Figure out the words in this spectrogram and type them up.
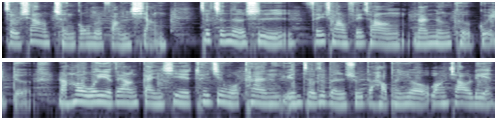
走向成功的方向，这真的是非常非常难能可贵的。然后我也非常感谢推荐我看《原则》这本书的好朋友汪教练，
